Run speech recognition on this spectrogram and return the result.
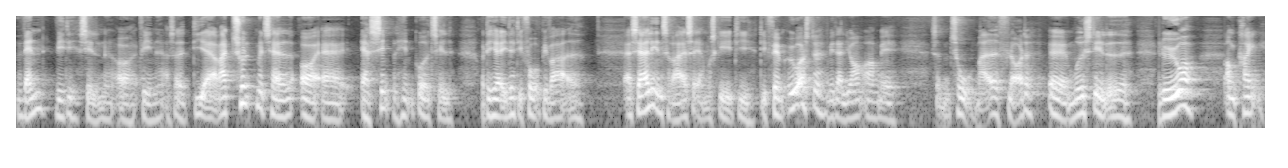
vanvittigt sjældne at finde. Altså, de er ret tyndt metal og er, er simpelthen gået til. Og det her er et af de få bevarede. Af særlig interesse er måske de, de fem øverste medaljoner med sådan to meget flotte øh, modstillede løver omkring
